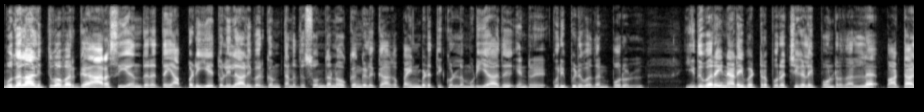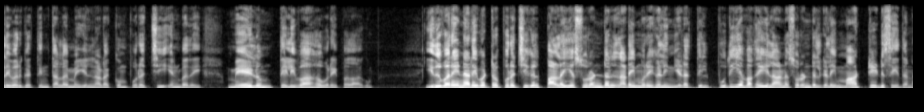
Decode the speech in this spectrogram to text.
முதலாளித்துவ வர்க்க அரசு இயந்திரத்தை அப்படியே தொழிலாளி வர்க்கம் தனது சொந்த நோக்கங்களுக்காக பயன்படுத்தி கொள்ள முடியாது என்று குறிப்பிடுவதன் பொருள் இதுவரை நடைபெற்ற புரட்சிகளைப் போன்றதல்ல பாட்டாளி வர்க்கத்தின் தலைமையில் நடக்கும் புரட்சி என்பதை மேலும் தெளிவாக உரைப்பதாகும். இதுவரை நடைபெற்ற புரட்சிகள் பழைய சுரண்டல் நடைமுறைகளின் இடத்தில் புதிய வகையிலான சுரண்டல்களை மாற்றீடு செய்தன.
